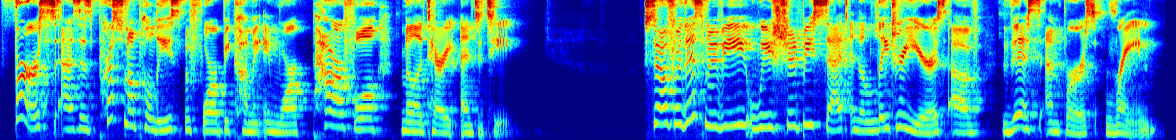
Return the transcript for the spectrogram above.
first as his personal police before becoming a more powerful military entity. So, for this movie, we should be set in the later years of this emperor's reign.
